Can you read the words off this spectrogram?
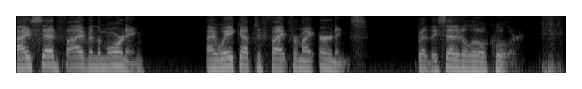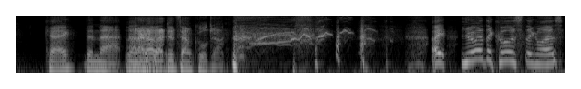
I said five in the morning. I wake up to fight for my earnings. But they said it a little cooler. Okay, than that. I don't know. did. That did sound cool, John. I you know what the coolest thing was?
